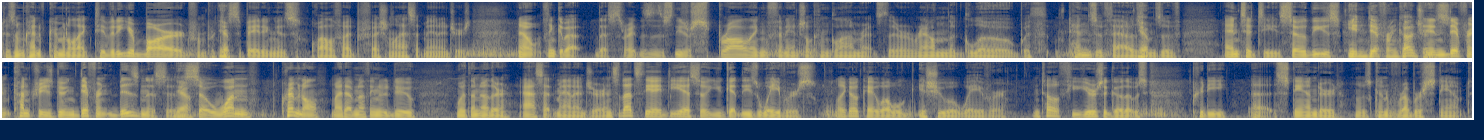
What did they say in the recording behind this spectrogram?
to some kind of criminal activity, you're barred from participating as qualified professional asset managers. Now, think about this, right? This is these are sprawling financial conglomerates that are around the globe with tens of thousands of entities. So these In different countries. in different countries doing different businesses. Yeah. So one criminal might have nothing to do with another asset manager. And so that's the idea. So you get these waivers. Like, okay, well, we'll issue a waiver. Until a few years ago, that was pretty uh, standard. It was kind of rubber stamped.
